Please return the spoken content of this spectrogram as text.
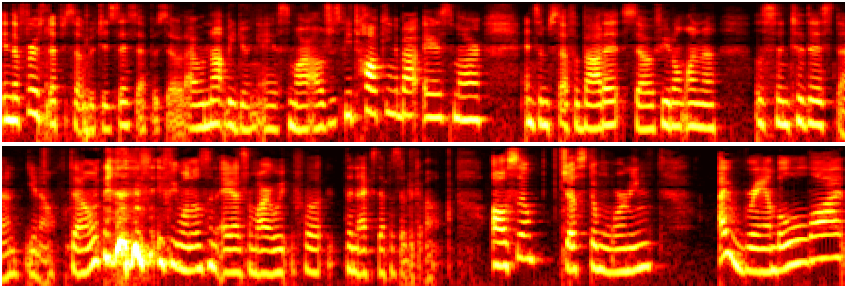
in the first episode, which is this episode, I will not be doing ASMR. I'll just be talking about ASMR and some stuff about it. So if you don't want to listen to this, then, you know, don't. if you want to listen to ASMR, wait for the next episode to come out. Also, just a warning I ramble a lot,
